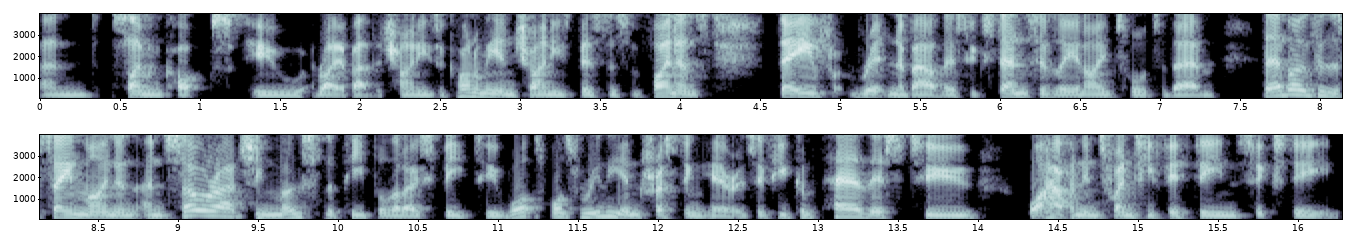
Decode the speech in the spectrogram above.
and Simon Cox, who write about the Chinese economy and Chinese business and finance, they've written about this extensively, and I talked to them. They're both of the same mind, and, and so are actually most of the people that I speak to. What's what's really interesting here is if you compare this to what happened in 2015 16,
